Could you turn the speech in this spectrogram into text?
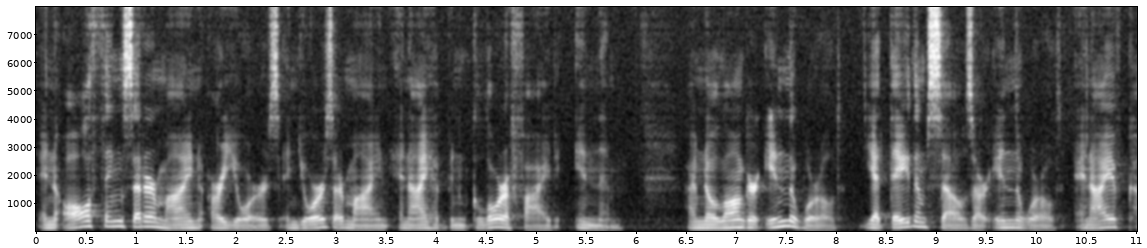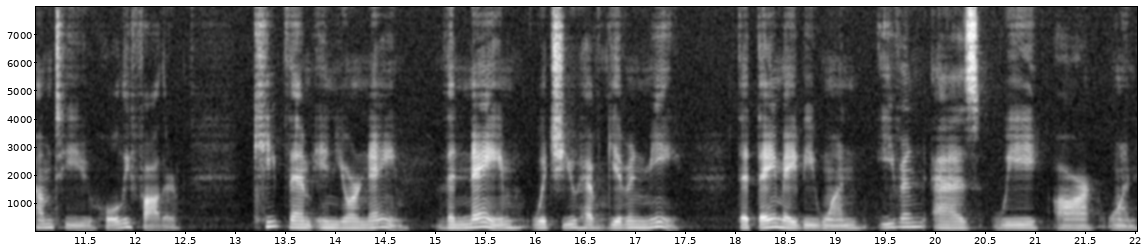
And all things that are mine are yours, and yours are mine, and I have been glorified in them. I'm no longer in the world, yet they themselves are in the world, and I have come to you, Holy Father. Keep them in your name, the name which you have given me, that they may be one, even as we are one.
